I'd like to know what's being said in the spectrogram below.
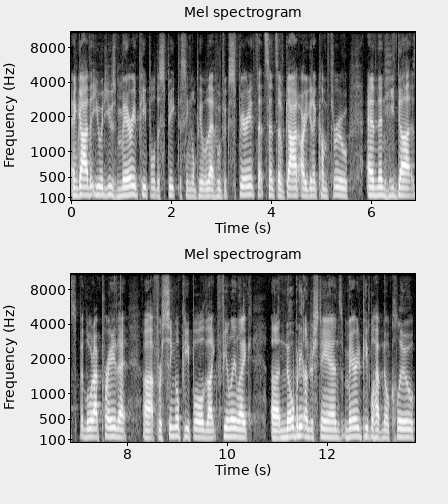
And God, that you would use married people to speak to single people that who've experienced that sense of God, are you going to come through? And then He does. But Lord, I pray that uh, for single people, like feeling like uh, nobody understands, married people have no clue,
